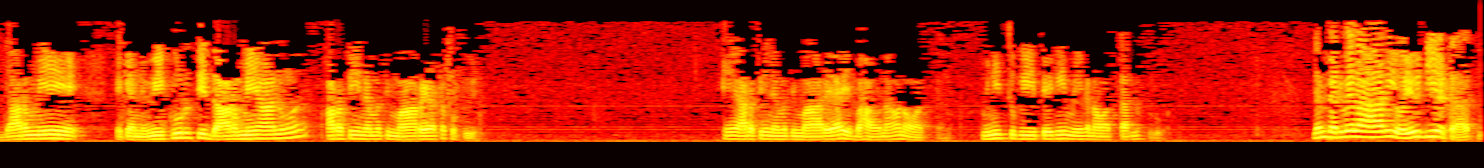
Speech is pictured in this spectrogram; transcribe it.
ධර්මයේ ඒ කියන්නේ විකෘති ධර්මය අනුව අරති නැමැති මායයට කොටු වෙනවා. ඒ අරති නැමැති මායයා මේ භාවනාව නවත්තනවා. මිනිත්තු කිහිපයකින් මේක නවත්තන්න පුළුවන්. දැන් බැරි වෙලා හරි ওই විදිහටත්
